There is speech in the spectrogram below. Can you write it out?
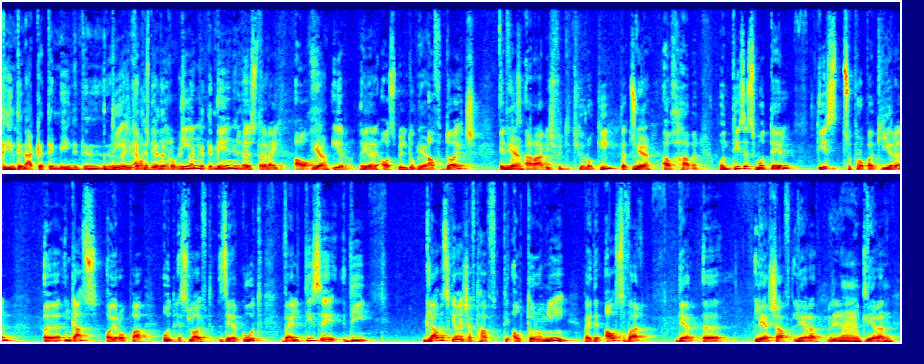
Die in den Akademien, in den die religionspädagogischen in, Akademien in, in Österreich, auch ja. ihr, ihre ja. Ausbildung ja. auf Deutsch, etwas Arabisch für die Theologie dazu auch haben. Und dieses Modell ist zu propagieren äh, in ganz Europa und es läuft sehr gut, weil diese, die Glaubensgemeinschaft hat die Autonomie bei der Auswahl der äh, Lehrschaft, Lehrerinnen mhm. und Lehrer. Mhm.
